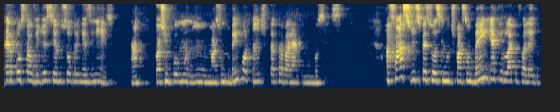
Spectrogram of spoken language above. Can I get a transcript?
Quero postar o vídeo esse ano sobre resiliência, tá? Eu acho um, um assunto bem importante para trabalhar aqui com vocês. Afaste de pessoas que não te façam bem, é aquilo lá que eu falei do,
